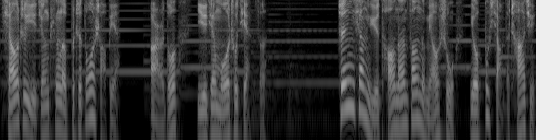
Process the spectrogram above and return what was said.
乔治已经听了不知多少遍，耳朵已经磨出茧子。真相与陶南方的描述有不小的差距。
